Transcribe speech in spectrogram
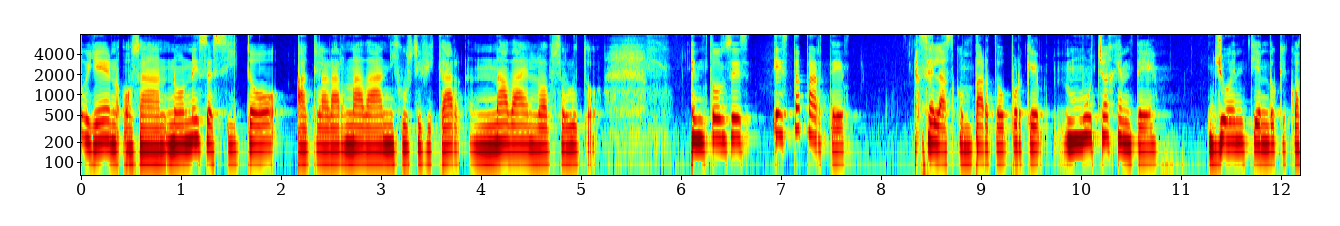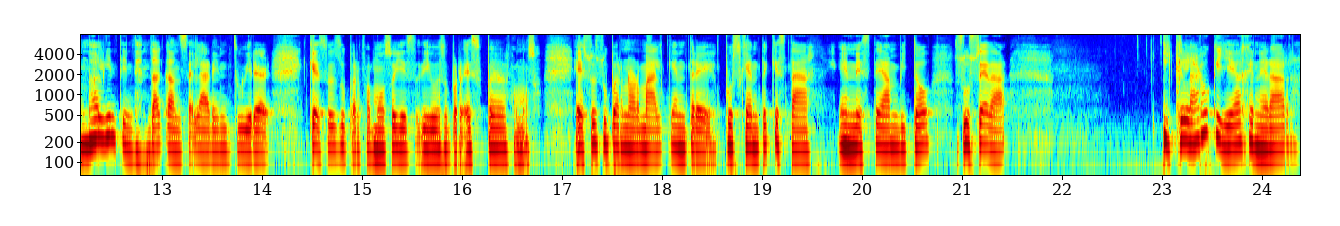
bien, o sea, no necesito aclarar nada ni justificar nada en lo absoluto. Entonces, esta parte se las comparto porque mucha gente yo entiendo que cuando alguien te intenta cancelar en Twitter, que eso es súper famoso y es, digo, es súper famoso, eso es súper normal que entre pues gente que está en este ámbito suceda. Y claro que llega a generar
